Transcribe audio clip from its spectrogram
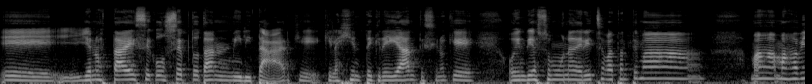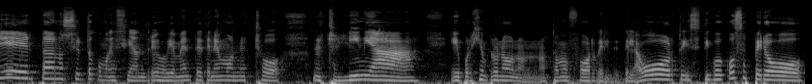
ya no está ese concepto tan militar que la gente creía antes, sino que hoy en día somos una derecha bastante más más, más abierta, ¿no es cierto? Como decía Andrés, obviamente tenemos nuestro, nuestras líneas, eh, por ejemplo, no, no, no estamos a favor del, aborto y ese tipo de cosas, pero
